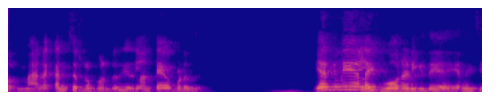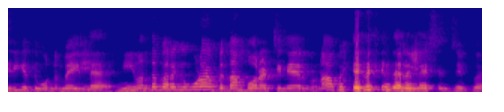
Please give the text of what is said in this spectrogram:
ஒரு மேனை கன்சிடர் பண்ணுறது இதெல்லாம் தேவைப்படுது. ஏற்கனவே லைஃப் போர் அடிக்குது. எனக்கு சிரிக்கிறதுக்கு ஒன்றுமே இல்லை. நீ வந்த பிறகு கூட இப்படி தான் போர் அடிச்சுனே இருக்கும்னா அப்போ எதுக்கு இந்த ரிலேஷன்ஷிப்பு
